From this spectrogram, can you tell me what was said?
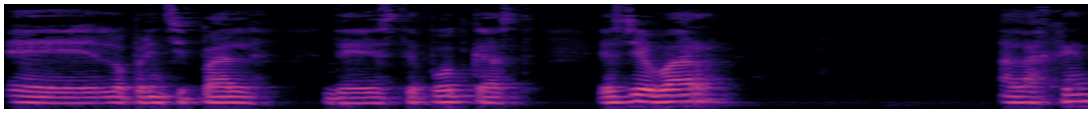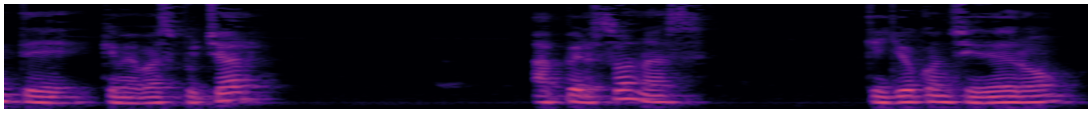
eh, lo principal de este podcast es llevar a la gente que me va a escuchar a personas que yo considero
